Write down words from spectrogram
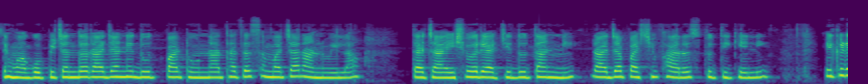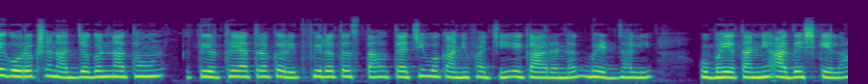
तेव्हा गोपीचंद राजाने दूत पाठवून नाथाचा समाचार आणविला. त्याच्या ऐश्वर्याची दूतांनी राजापाशी फारच स्तुती केली. इकडे गोरक्षनाथ जगन्नाथाहून तीर्थयात्रा करीत फिरत असता त्याची व कानिफाची एका अरण्यात भेट झाली. उभयतांनी आदेश केला.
